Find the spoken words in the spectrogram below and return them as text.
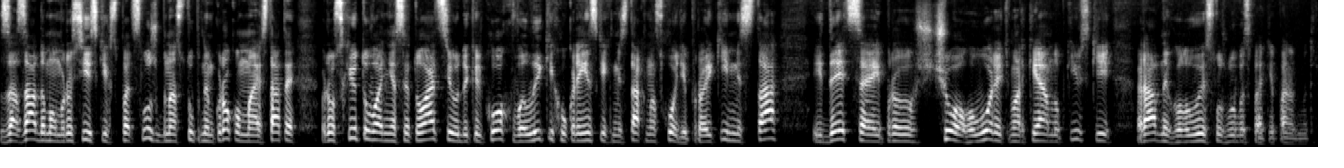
За задумом російських спецслужб наступним кроком має стати розхитування ситуації у декількох великих українських містах на сході. Про які міста йдеться і про що говорить Маркіян Лубківський, радник голови служби безпеки, пане Дмитро.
